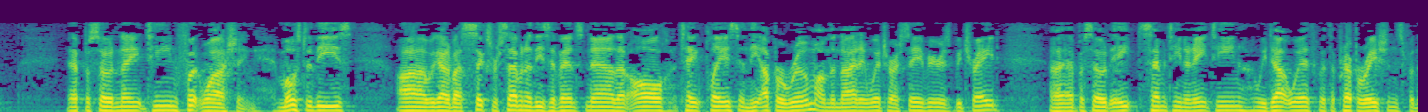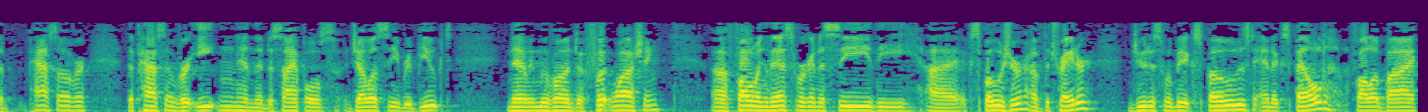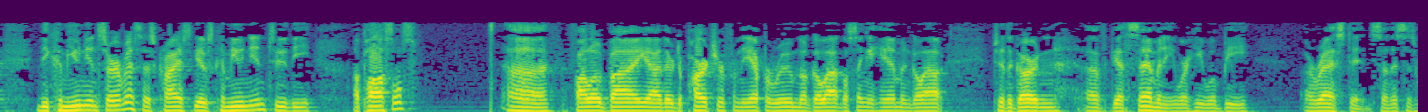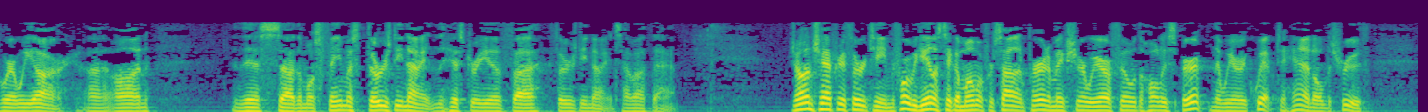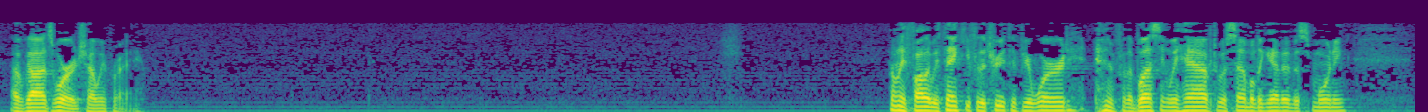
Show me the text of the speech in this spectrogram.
Episode 19, foot washing. Most of these, uh, we got about six or seven of these events now that all take place in the upper room on the night in which our Savior is betrayed. Uh, episode 8, 17 and 18 we dealt with with the preparations for the Passover, the Passover eaten and the disciples' jealousy rebuked. Now we move on to foot washing. Uh, following this, we're going to see the uh, exposure of the traitor. Judas will be exposed and expelled, followed by the communion service as Christ gives communion to the apostles, uh, followed by uh, their departure from the upper room. They'll go out, they'll sing a hymn, and go out to the Garden of Gethsemane where he will be arrested. So this is where we are uh, on this, uh, the most famous Thursday night in the history of uh, Thursday nights. How about that? John chapter 13. Before we begin, let's take a moment for silent prayer to make sure we are filled with the Holy Spirit and that we are equipped to handle the truth of God's Word. Shall we pray? Heavenly Father, we thank you for the truth of your Word and for the blessing we have to assemble together this morning.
